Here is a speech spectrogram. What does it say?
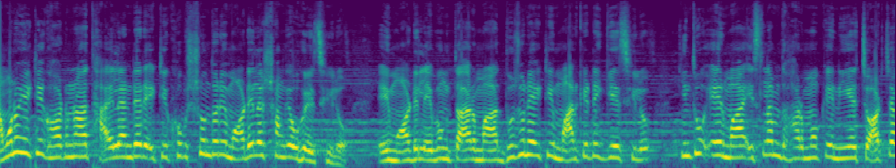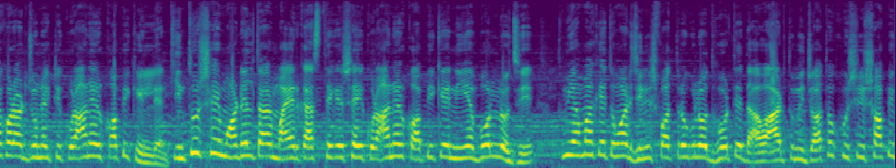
এমনই একটি ঘটনা থাইল্যান্ডের একটি খুব সুন্দরী মডেলের সঙ্গে হয়েছিল। এই মডেল এবং তার মা দুজনে একটি মার্কেটে গিয়েছিল, কিন্তু এর মা ইসলাম ধর্মকে নিয়ে চর্চা করার জন্য একটি কোরআনের কপি কিনলেন। কিন্তু সেই মডেল তার মায়ের কাছ থেকে সেই কোরআনের কপিকে নিয়ে বলল যে, তুমি আমাকে তোমার জিনিসপত্রগুলো ধরতে দাও আর তুমি যত খুশি শপিং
